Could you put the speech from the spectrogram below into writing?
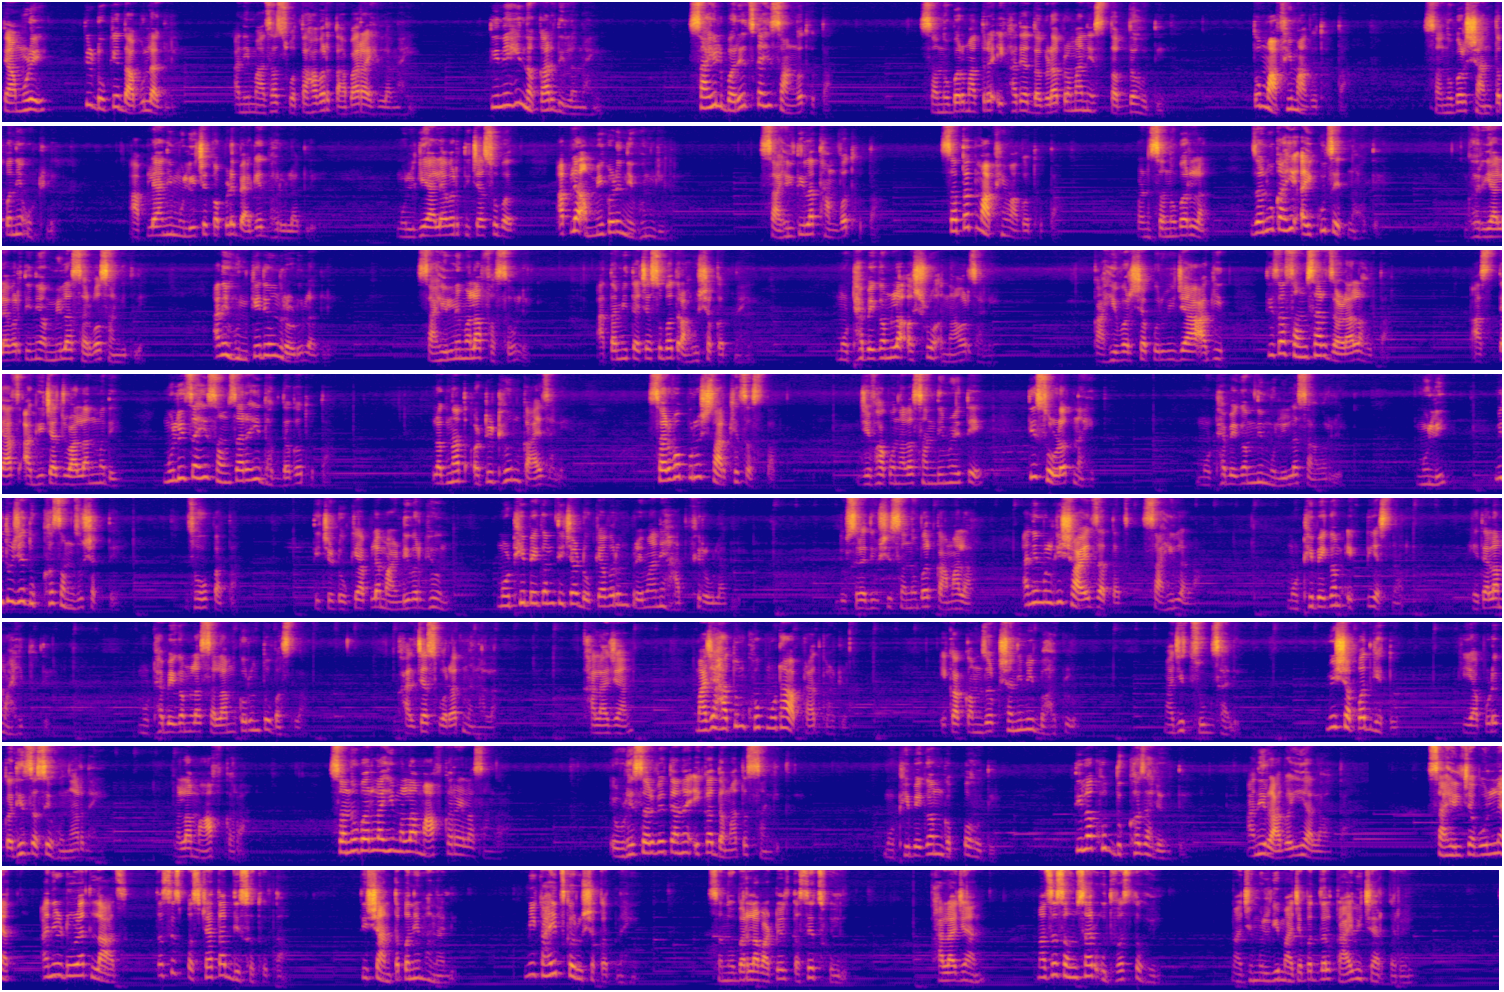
त्यामुळे ती डोके दाबू लागली आणि माझा स्वतःवर ताबा राहिला नाही. तिनेही नकार दिला नाही. साहिल बरेच काही सांगत होता. सनोबर मात्र एखाद्या दगडाप्रमाणे स्तब्ध होती. तो माफी मागत होता. सनोबर शांतपणे उठले. आपल्या आणि मुलीचे कपडे बॅगेत भरू लागले. मुलगी आल्यावर तिच्यासोबत आपल्या अम्मीकडे निघून गेली. साहिल तिला थांबवत होता. सतत माफी मागत होता. पण सनोबरला जणू काही ऐकूच येत नव्हते. घरी आल्यावर तिने अम्मीला सर्व सांगितले आणि हुंके देऊन रडू लागले. साहिलने मला फसवले. आता मी त्याच्यासोबत राहू शकत नाही. मोठ्या बेगमला अश्रू अनावर झाले. काही वर्षापूर्वी ज्या आगीत तिचा संसार जळाला होता. आज त्याच आगीच्या ज्वालांमध्ये मुलीचाही संसारही धगधगत होता. लग्नात अटी ठेवून काय झाले? सर्व पुरुष सारखेच असतात. जेव्हा कोणाला संधी मिळते ती सोडत नाहीत. मोठ्या बेगमने मुलीला सावरले. मुली मी तुझे दुःख समजू शकते. झोप आता. तिचे डोके आपल्या मांडीवर घेऊन मोठी बेगम तिच्या डोक्यावरून प्रेमाने हात फिरवू लागली. दुसऱ्या दिवशी सनोबर कामाला आणि मुलगी शाळेत जाताच साहिलाला. मोठी बेगम एकटी असणार हे त्याला माहीत होते. मोठ्या बेगमला सलाम करून तो बसला. खालच्या स्वरात म्हणाला खालाजान माझ्या हातून खूप मोठा अपराध घडला. एका कमजोर क्षणी मी बहकलो. माझी चूक झाली. मी शपथ घेतो की यापुढे कधीच असे होणार नाही. मला माफ करा. सनुबरलाही मला माफ करायला सांगा. एवढे सर्वे त्यानं एका दमातच सांगितले. मोठी बेगम गप्प होती. तिला खूप दुःख झाले होते आणि रागही आला होता. साहिलच्या बोलण्यात आणि डोळ्यात लाज तसेच पश्चाताप दिसत होता. ती शांतपणे म्हणाली मी काहीच करू शकत नाही. सनोबरला वाटेल तसेच होईल. खालाजान माझा संसार उद्ध्वस्त होईल. माझी मुलगी माझ्याबद्दल काय विचार करेल?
